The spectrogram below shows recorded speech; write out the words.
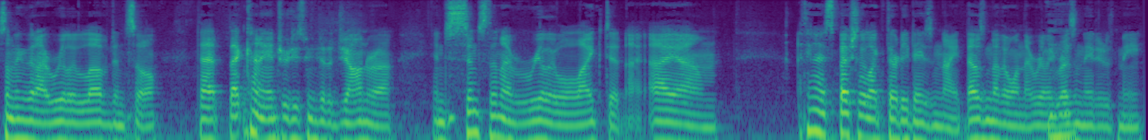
something that I really loved, and so that that kind of introduced me to the genre. And since then, I've really liked it. I, I um, I think I especially like Thirty Days a Night. That was another one that really resonated with me.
